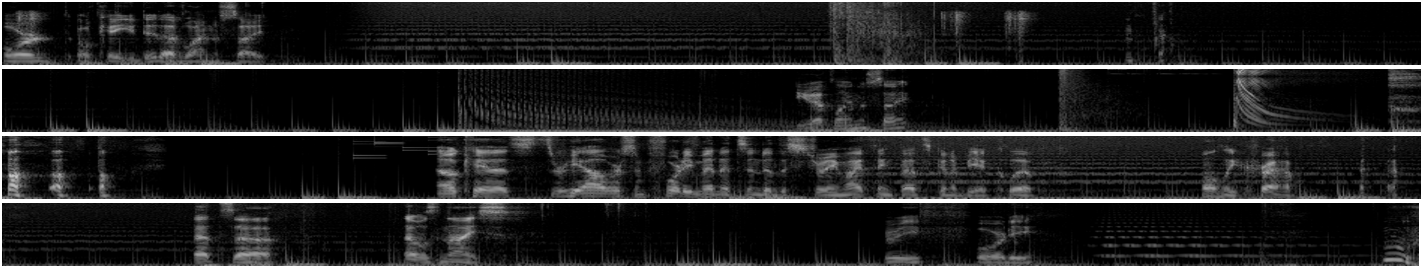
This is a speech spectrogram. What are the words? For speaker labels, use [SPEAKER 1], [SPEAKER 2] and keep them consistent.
[SPEAKER 1] Or, okay, you did have line of sight. Do you have line of sight? okay, that's three hours and 40 minutes into the stream. I think that's gonna be a clip. Holy crap. That's, uh, that was nice. 340. Whew.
